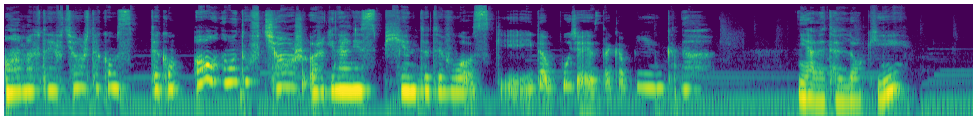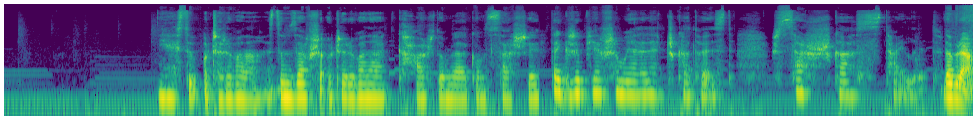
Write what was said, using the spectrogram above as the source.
ona ma tutaj wciąż taką, taką, o, ona ma tu wciąż oryginalnie spięte te włoski i ta buzia jest taka piękna. Nie, ale te loki, nie, jestem oczarowana. Jestem zawsze oczarowana każdą lalką Saszy. Także pierwsza moja laleczka to jest Saszka Stylet. Dobra,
